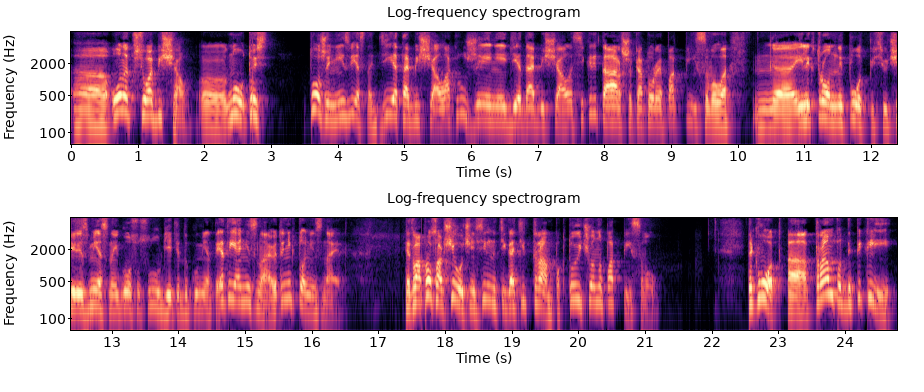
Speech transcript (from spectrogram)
он это все обещал. Э, Ну, то есть тоже неизвестно, дед обещал, окружение деда обещало, секретарша, которая подписывала э, электронной подписью через местные госуслуги эти документы. Это я не знаю, это никто не знает. Этот вопрос вообще очень сильно тяготит Трампа, кто и что наподписывал. Так вот, Трампа допекли,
